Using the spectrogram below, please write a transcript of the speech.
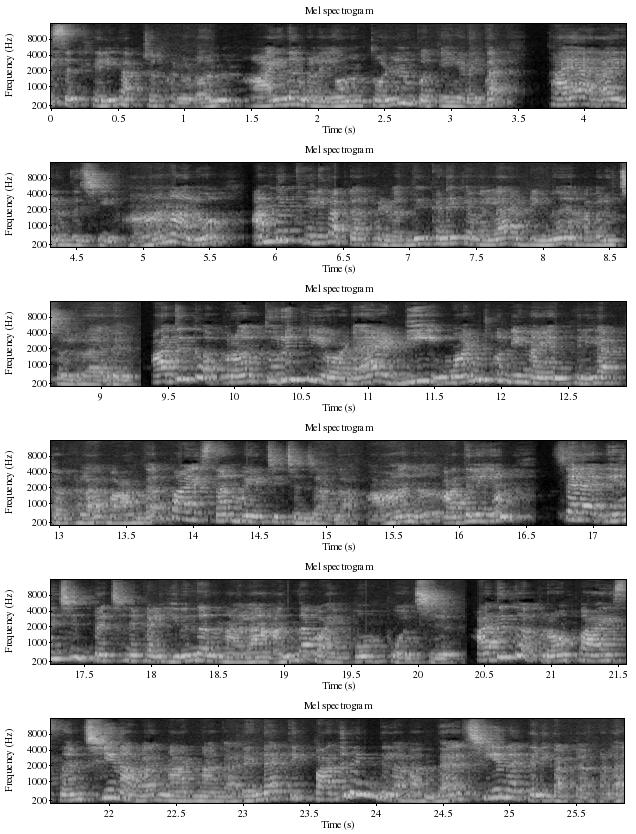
இசட் ஹெலிகாப்டர்களுடன் ஆயுதங்களையும் தொழில்நுட்பத்தையும் எடுக்க தயாரா இருந்துச்சு. ஆனாலும் அந்த ஹெலிகாப்டர்கள் வந்து கிடைக்கவில்லை அப்படின்னு அவர் சொல்றாரு. அதுக்கப்புறம் துருக்கியோட டி ஒன் டுவெண்ட்டி நைன் ஹெலிகாப்டர்களை வாங்க பாகிஸ்தான் முயற்சி செஞ்சாங்க. ஆனா அதுலயும் சில என்ஜின் பிரச்சனைகள் இருந்ததுனால அந்த வாய்ப்பும் போச்சு. அதுக்கப்புறம் பாகிஸ்தான் சீனாவை நாடினாங்க. ரெண்டாயிரத்தி பதினைந்துல வந்த சீன ஹெலிகாப்டர்களை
